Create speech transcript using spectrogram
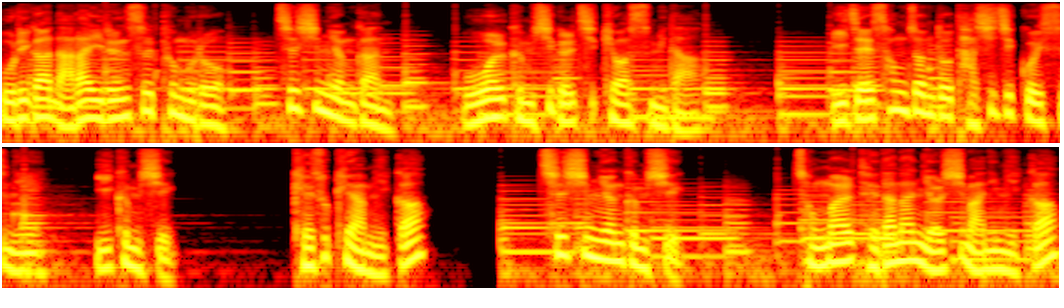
우리가 나라 잃은 슬픔으로 70년간 5월 금식을 지켜왔습니다. 이제 성전도 다시 짓고 있으니 이 금식 계속해야 합니까? 70년 금식 정말 대단한 열심 아닙니까?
